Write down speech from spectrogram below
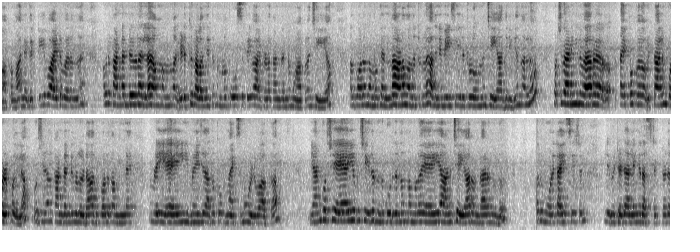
മാത്രം. ആ നെഗറ്റീവായിട്ട് വരുന്ന ഒരു കണ്ടന്റുകളെല്ലാം നമ്മൾ എടുത്തു കളഞ്ഞിട്ട് നമ്മൾ പോസിറ്റീവായിട്ടുള്ള കണ്ടന്റ് മാത്രം ചെയ്യുക. അതുപോലെ നമുക്ക് എന്താണോ വന്നിട്ടുള്ളത് അതിനെ ബേസ് ചെയ്തിട്ടുള്ളതൊന്നും ചെയ്യാതിരിക്കുക. നല്ല കുറച്ച് വേണമെങ്കിൽ വേറെ ടൈപ്പൊക്കെ ഇട്ടാലും കുഴപ്പമില്ല. ഒറിജിനൽ കണ്ടന്റുകൾ ഇടുക. അതുപോലെ തന്നെ നമ്മുടെ ഈ എ ഇമേജ് അതൊക്കെ മാക്സിമം ഒഴിവാക്കുക. ഞാൻ കുറച്ച് എ ഐ ഒക്കെ ചെയ്തിട്ടുണ്ട്. കൂടുതലും നമ്മൾ എ ഐ ആണ് ചെയ്യാറുണ്ടായിരുന്നത്. ഒരു മോണിറ്റൈസേഷൻ ലിമിറ്റഡ് അല്ലെങ്കിൽ റെസ്ട്രിക്റ്റഡ്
